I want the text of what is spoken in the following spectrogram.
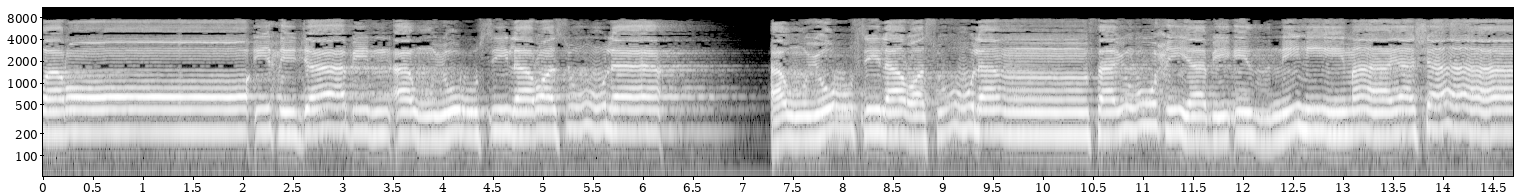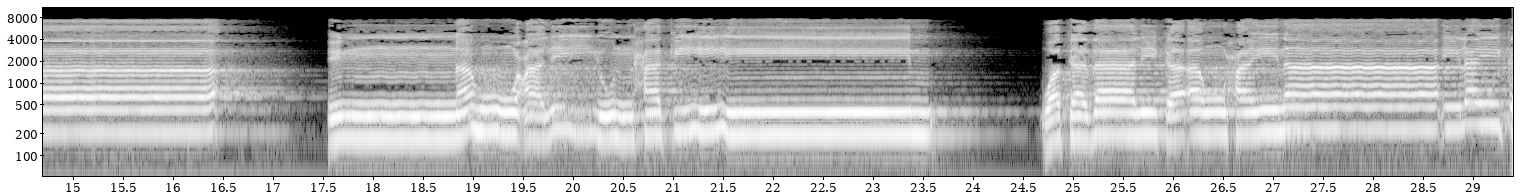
وَرَاءِ حِجَابٍ أَوْ يُرْسِلَ رَسُولًا. أَوْ يُرْسِلَ رَسُولًا فَيُوحِيَ بِإِذْنِهِ مَا يَشَاءُ ۚ إِنَّهُ عَلِيٌّ حَكِيمٌ. وَكَذَٰلِكَ أَوْحَيْنَا إِلَيْكَ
